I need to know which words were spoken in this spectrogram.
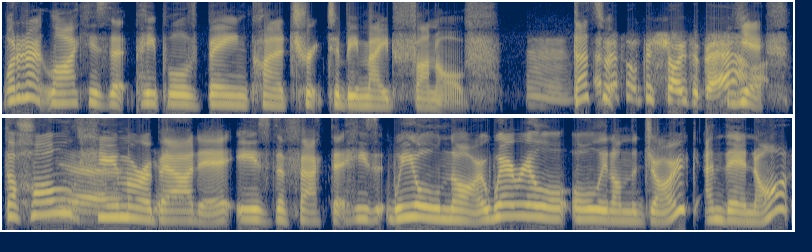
What I don't like is that people have been kind of tricked to be made fun of. That's what. that's what the show's about. Yeah, the whole Yeah, humor yeah. about it is the fact that he's. We all know we're all, all in on the joke, and they're not.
